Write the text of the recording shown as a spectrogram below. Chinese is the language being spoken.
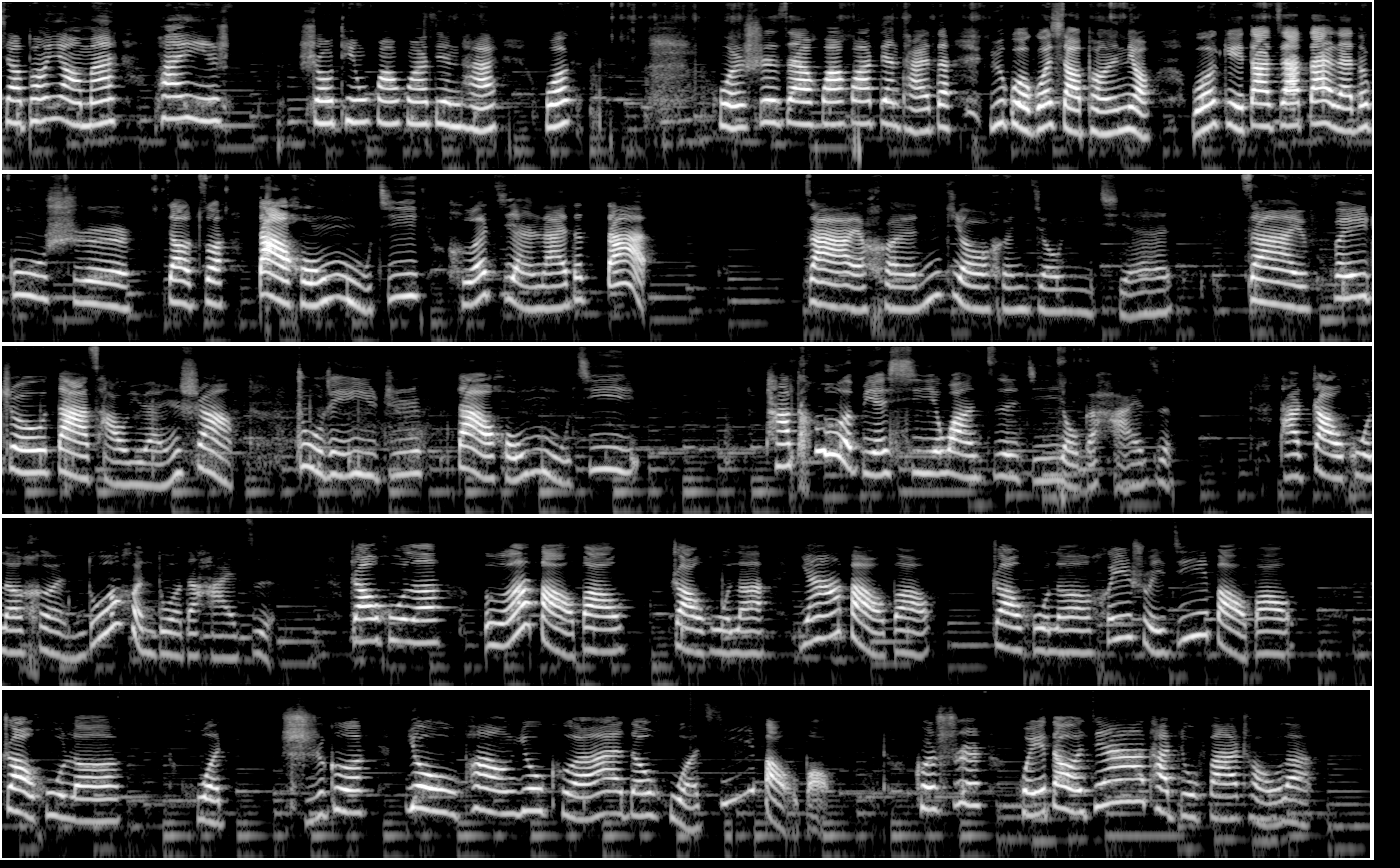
小朋友们，欢迎收听花花电台。我我是在花花电台的雨果果小朋友。我给大家带来的故事叫做《大红母鸡和捡来的蛋》。在很久很久以前。在非洲大草原上，住着一只大红母鸡。它特别希望自己有个孩子。它照顾了很多很多的孩子，照顾了鹅宝宝，照顾了鸭宝宝，照顾了黑水鸡宝宝。照顾了火十个又胖又可爱的火鸡宝宝，可是回到家他就发愁了，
